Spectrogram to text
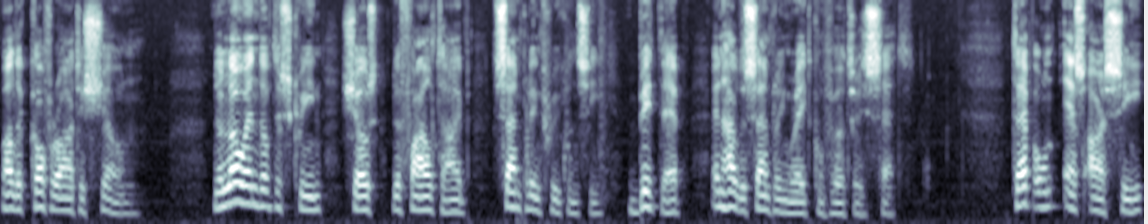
while the cover art is shown. The low end of the screen shows the file type, sampling frequency, bit depth and how the sampling rate converter is set. Tap on SRC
